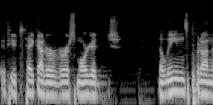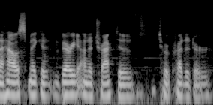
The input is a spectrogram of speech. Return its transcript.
If you take out a reverse mortgage, the liens put on the house make it very unattractive to a creditor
